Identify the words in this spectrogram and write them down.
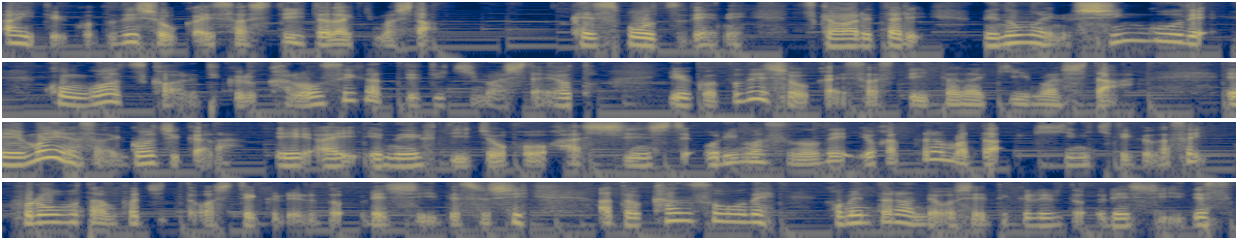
AI ということで紹介させていただきました。スポーツでね、使われたり、目の前の信号で今後は使われてくる可能性が出てきましたよということで紹介させていただきました。えー、毎朝5時から AI、NFT 情報を発信しておりますので、よかったらまた聞きに来てください。フォローボタンポチッと押してくれると嬉しいですし、あと感想をね、コメント欄で教えてくれると嬉しいです。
